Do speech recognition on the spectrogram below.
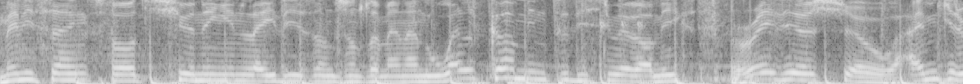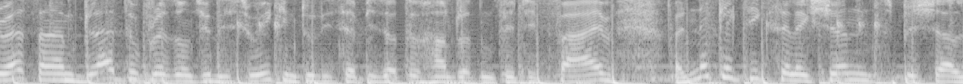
Many thanks for tuning in, ladies and gentlemen, and welcome into this new Evermix radio show. I'm Gil Everest, and I'm glad to present you this week into this episode 255. An eclectic selection, special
